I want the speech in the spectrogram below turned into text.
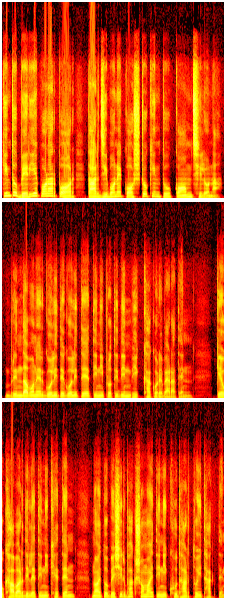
কিন্তু বেরিয়ে পড়ার পর তার জীবনে কষ্ট কিন্তু কম ছিল না। বৃন্দাবনের গলিতে গলিতে তিনি প্রতিদিন ভিক্ষা করে বেড়াতেন। কেউ খাবার দিলে তিনি খেতেন, নয়তো বেশিরভাগ সময় তিনি ক্ষুধার্তই থাকতেন।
